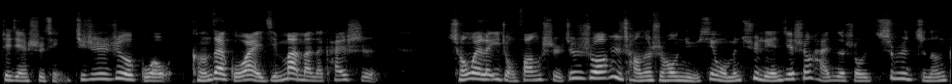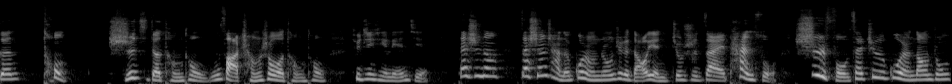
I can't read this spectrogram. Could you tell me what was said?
这件事情。其实这个国可能在国外已经慢慢的开始成为了一种方式，就是说日常的时候，女性我们去连接生孩子的时候，是不是只能跟痛、十级的疼痛、无法承受的疼痛去进行连接？但是呢，在生产的过程中，这个导演就是在探索是否在这个过程当中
